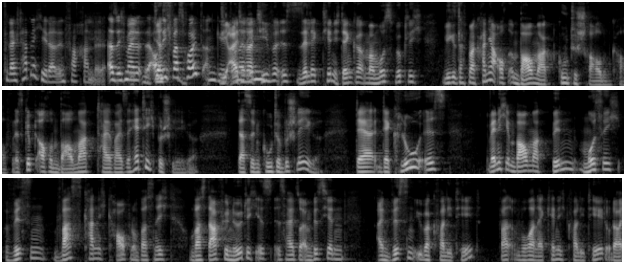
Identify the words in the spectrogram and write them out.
vielleicht hat nicht jeder den Fachhandel. Also ich meine, auch Das- nicht was Holz angeht. Die Alternative ist selektieren. Ich denke, man muss wirklich, wie gesagt, man kann ja auch im Baumarkt gute Schrauben kaufen. Es gibt auch im Baumarkt teilweise Hettichbeschläge. Das sind gute Beschläge. Der, der Clou ist, wenn ich im Baumarkt bin, muss ich wissen, was kann ich kaufen und was nicht. Und was dafür nötig ist, ist halt so ein bisschen ein Wissen über Qualität. Woran erkenne ich Qualität oder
